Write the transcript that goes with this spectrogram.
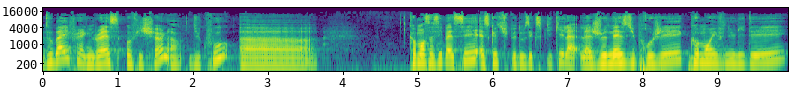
Dubai Frank Dress Official, du coup, comment ça s'est passé? Est-ce que tu peux nous expliquer la, jeunesse du projet? Comment est venue l'idée?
